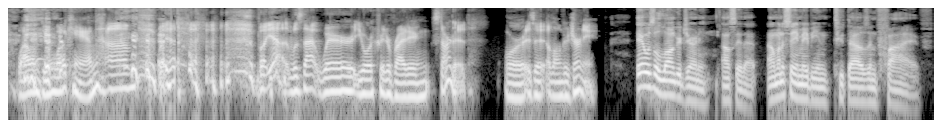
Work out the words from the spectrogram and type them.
While I'm doing what I can. Um, but, but yeah, was that where your creative writing started, or is it a longer journey? It was a longer journey. I'll say that. I'm going to say maybe in 2005.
